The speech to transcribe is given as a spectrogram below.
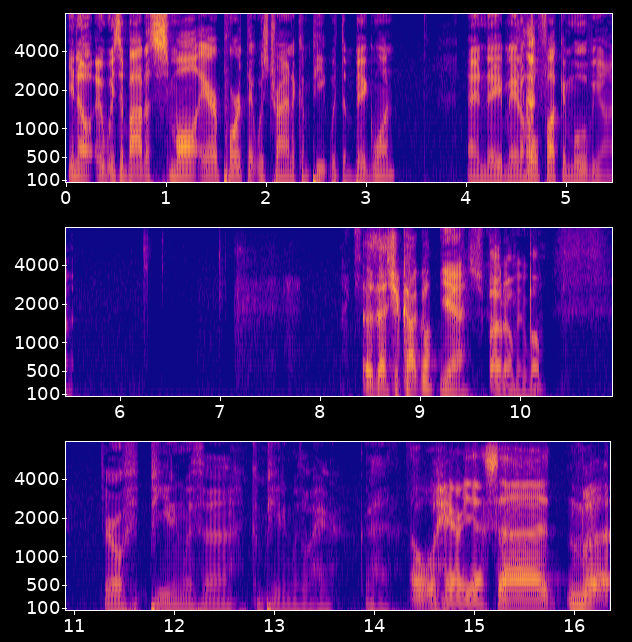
you know, it was about a small airport that was trying to compete with the big one, and they made a whole fucking movie on it. Is that Chicago? Yeah, Chicago Ba-dum made bum. one. They're competing with uh competing with O'Hare. Go ahead. O'Hare, yes. Uh, m-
